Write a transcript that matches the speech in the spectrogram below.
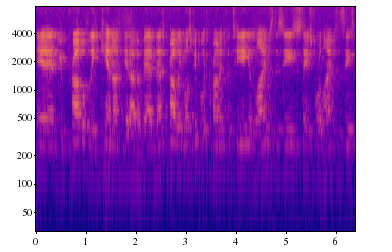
and you probably cannot get out of bed. And that's probably most people with chronic fatigue and Lyme's disease, stage 4 Lyme's disease,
